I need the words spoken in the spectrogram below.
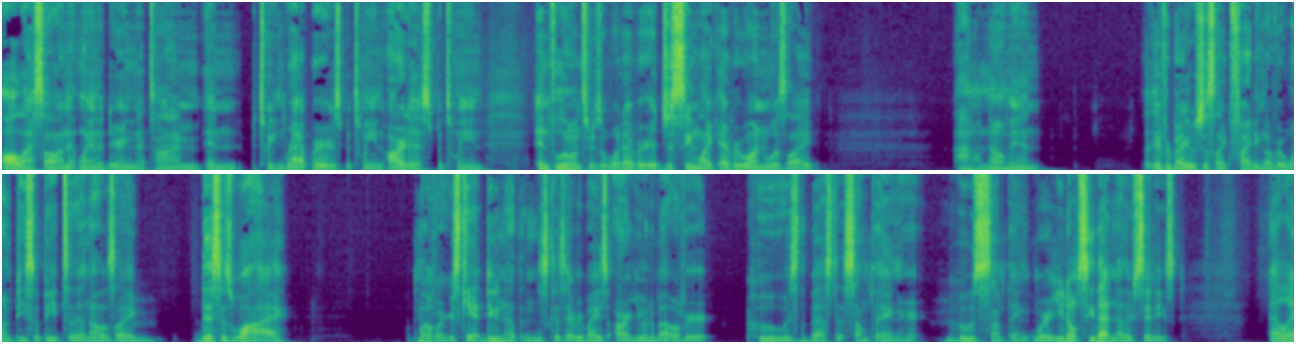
all I saw in Atlanta during that time. In between rappers, between artists, between influencers or whatever, it just seemed like everyone was like, I don't know, man. Everybody was just like fighting over one piece of pizza, and I was like, Mm. this is why motherfuckers can't do nothing, just because everybody's arguing about over who is the best at something or Mm-hmm. who's something. Where you don't see that in other cities. LA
